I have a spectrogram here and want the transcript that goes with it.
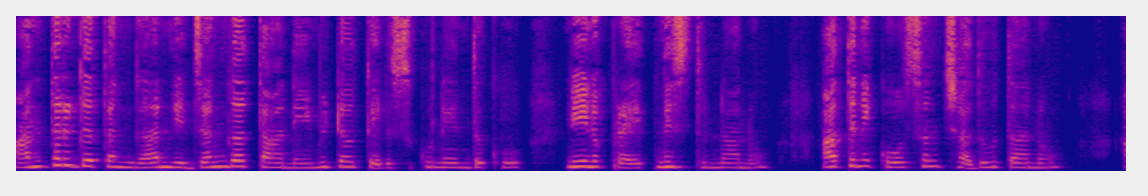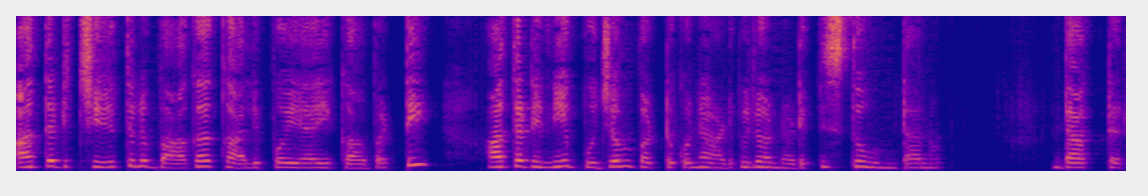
అంతర్గతంగా నిజంగా తానేమిటో తెలుసుకునేందుకు నేను ప్రయత్నిస్తున్నాను. అతని కోసం చదువుతాను. అతడి చేతులు బాగా కాలిపోయాయి కాబట్టి అతడిని భుజం పట్టుకుని అడవిలో నడిపిస్తూ ఉంటాను. డాక్టర్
